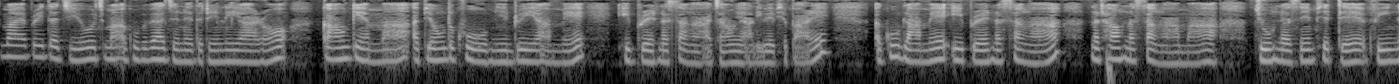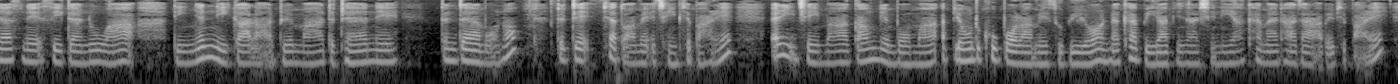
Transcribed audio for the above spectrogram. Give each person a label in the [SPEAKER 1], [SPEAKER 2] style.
[SPEAKER 1] ကျမရဲ့ပရိသတ်ကြီးကိုကျမအခုပြပြခြင်းတဲ့သတင်းလေးကတော့ကောင်းကင်မှာအပြုံးတစ်ခုကိုမြင်တွေ့ရမယ်ဧပြီ25အကြောင်းအရာလေးပဲဖြစ်ပါတယ်။အခုလာမယ့်ဧပြီ25 2025မှာဂျိုနှစ်စင်းဖြစ်တဲ့ Venus နဲ့ Saturn တို့ကဒီညနေကာလအတွင်းမှာတဒန်းနဲ့တန်တန်ပေါ့နော်တက်တက်ဖြတ်သွားမယ့်အချိန်ဖြစ်ပါတယ်။အဲ့ဒီအချိန်မှာကောင်းကင်ပေါ်မှာအပြုံးတစ်ခုပေါ်လာမယ်ဆိုပြီးတော့နက္ခတ်ဗေဒပညာရှင်တွေကခန့်မှန်းထားကြတာပဲဖြစ်ပါတယ်။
